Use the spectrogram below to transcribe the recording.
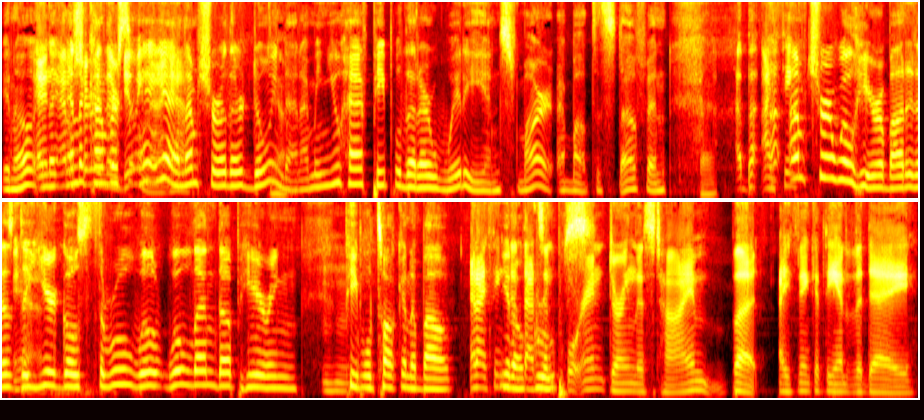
You know, And the, I'm and sure they're conversation, doing yeah, that, and. I'm sure they're doing that. I mean, you have people that are witty and smart about this stuff, and Uh, but I think I think am sure we'll hear about it as the Yeah. Mm-hmm. year goes through. We'll we'll end up hearing people talking about and I think you that know, that's groups. important during this time. But I think at the end of the day,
